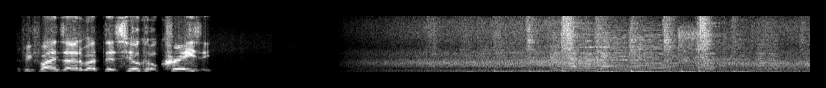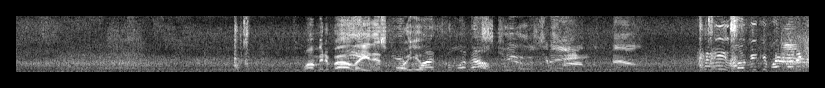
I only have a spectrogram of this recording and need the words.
If he finds out about this, he'll go crazy. You want me to valet this for you? Excuse me. Hey, let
